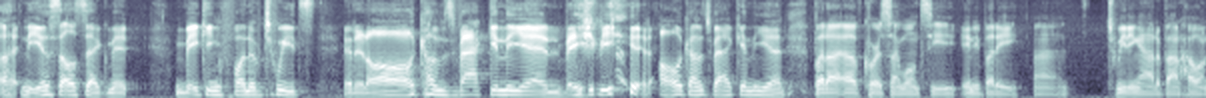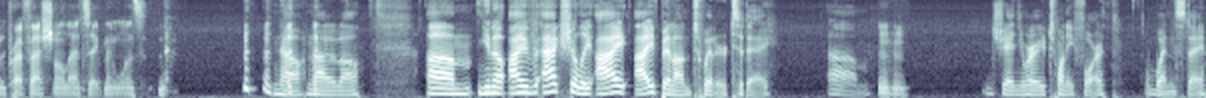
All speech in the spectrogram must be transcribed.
an ESL segment making fun of tweets, and it all comes back in the end, baby. It all comes back in the end. But I, of course, I won't see anybody uh, tweeting out about how unprofessional that segment was. no, not at all. Um, you know, I've actually I I've been on Twitter today, um, hmm January twenty fourth, Wednesday.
